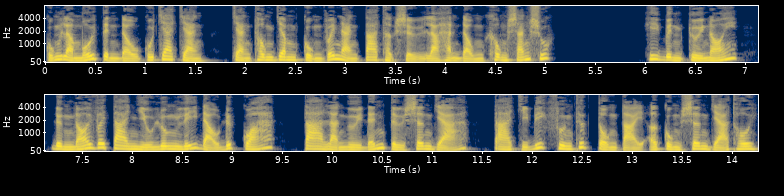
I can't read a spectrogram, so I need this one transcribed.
cũng là mối tình đầu của cha chàng, chàng thông dâm cùng với nàng ta thật sự là hành động không sáng suốt. Hi Bình cười nói, đừng nói với ta nhiều luân lý đạo đức quá, ta là người đến từ Sơn Giả, ta chỉ biết phương thức tồn tại ở cùng Sơn Giả thôi.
